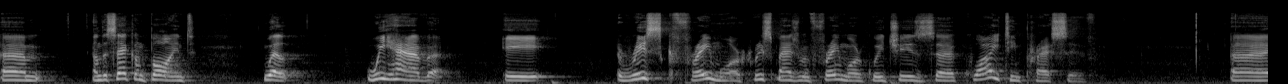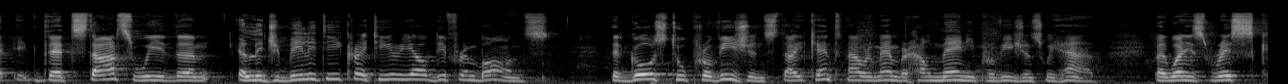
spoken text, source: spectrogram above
Um, on the second point, well, we have a risk framework, risk management framework, which is uh, quite impressive. Uh, that starts with um, eligibility criteria of different bonds, that goes to provisions. I can't now remember how many provisions we have, but one is risk,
